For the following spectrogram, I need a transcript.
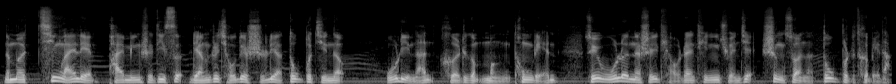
那么青莱联排名是第四，两支球队实力啊都不及呢。吴里南和这个蒙通联，所以无论呢谁挑战天津权健，胜算呢都不是特别大。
